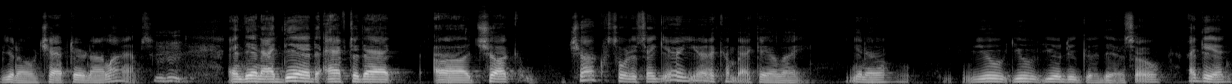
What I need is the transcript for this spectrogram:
you know chapter in our lives. Mm-hmm. And then I did after that. Uh, Chuck Chuck sort of said, "Gary, you ought to come back to L.A. You know, you you you'll do good there." So I did.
